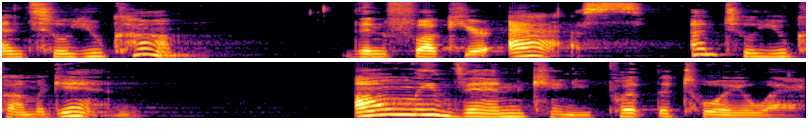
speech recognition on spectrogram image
until you come. Then fuck your ass until you come again. Only then can you put the toy away.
